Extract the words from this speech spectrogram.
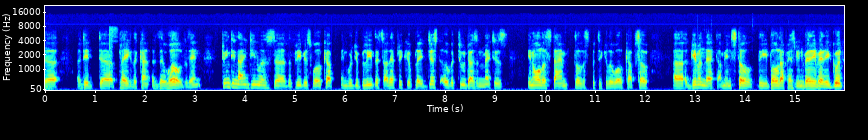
uh, did uh, plague the the world then, 2019 was uh, the previous World Cup, and would you believe that South Africa played just over two dozen matches in all this time till this particular World Cup? So, uh, given that, I mean, still the build-up has been very, very good.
